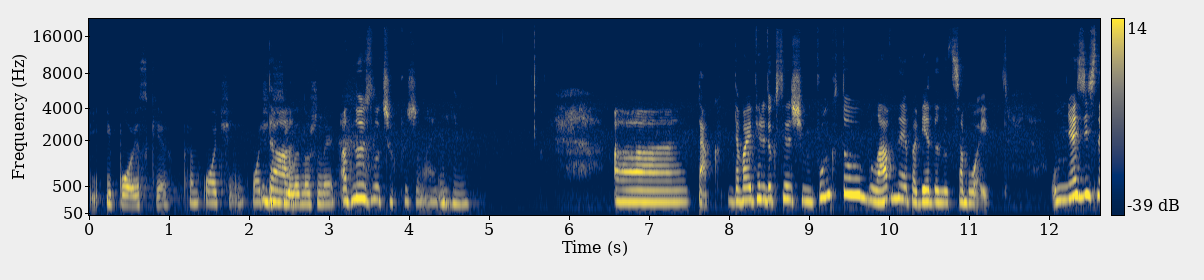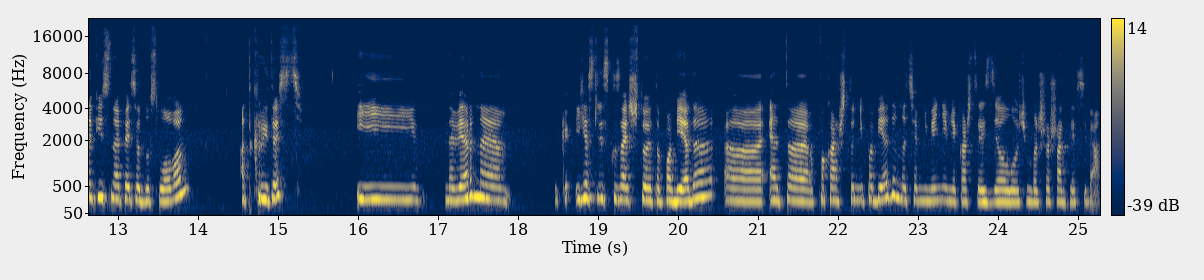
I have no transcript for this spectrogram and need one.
и, и поиски. Прям очень, очень да. силы нужны. Одно из лучших пожеланий. Угу. А, так, давай перейду к следующему пункту. Главная победа над собой. У меня здесь написано опять одно слово. Открытость. И, наверное, если сказать, что это победа, э, это пока что не победа, но тем не менее, мне кажется, я сделала очень большой шаг для себя.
